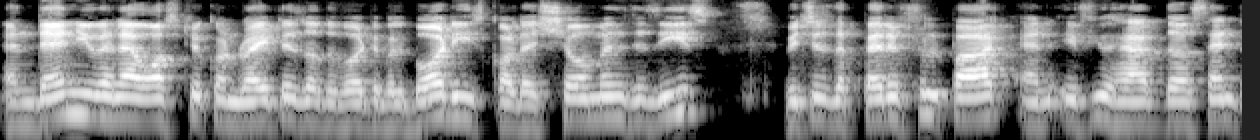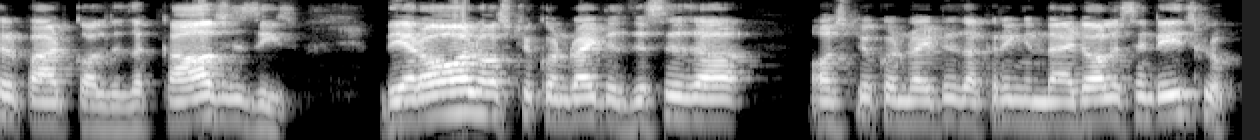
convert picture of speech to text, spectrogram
And then you will have osteochondritis of the vertebral bodies called as Scheuermann's disease, which is the peripheral part. And if you have the central part called as the Calvé's disease, they are all osteochondritis. This is a osteochondritis occurring in the adolescent age group.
